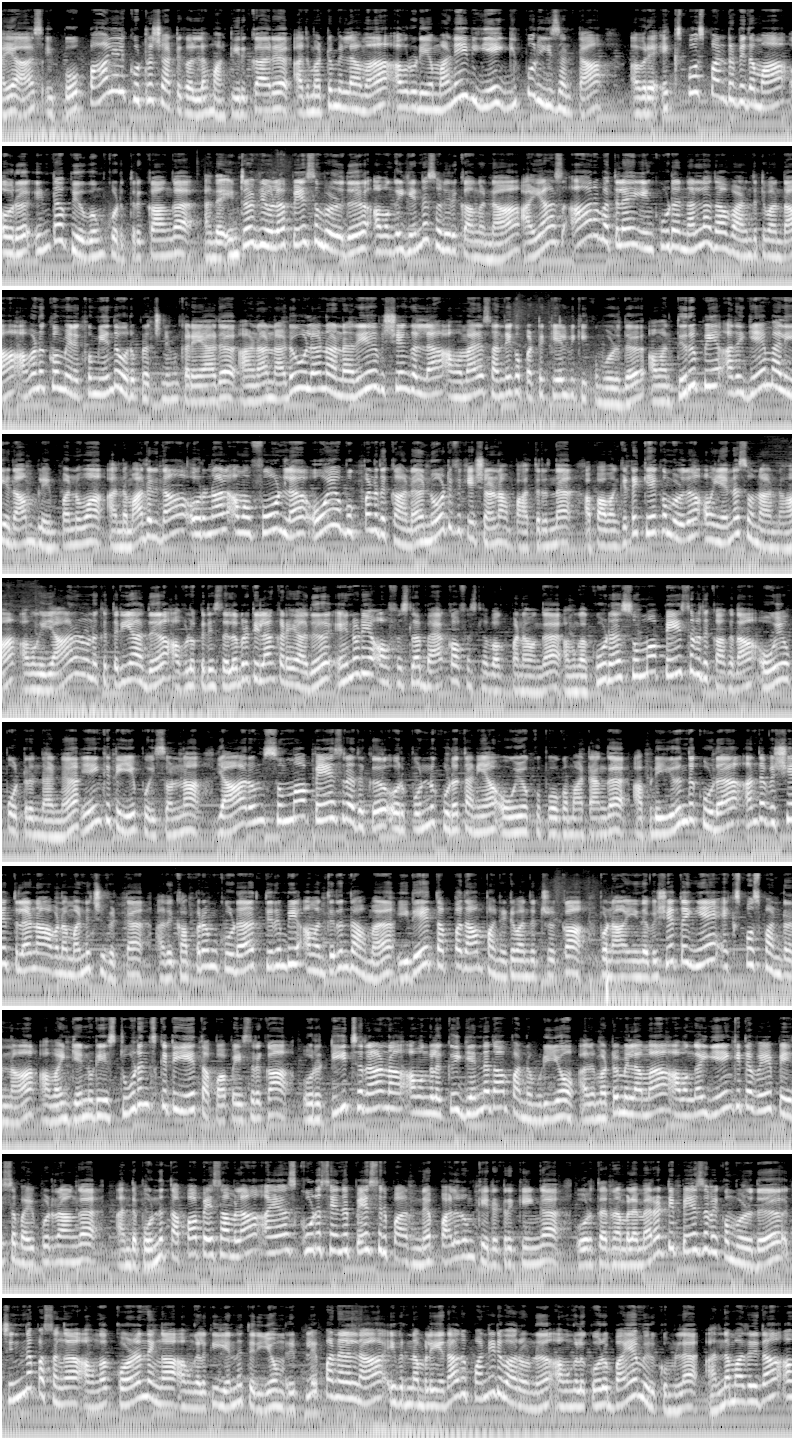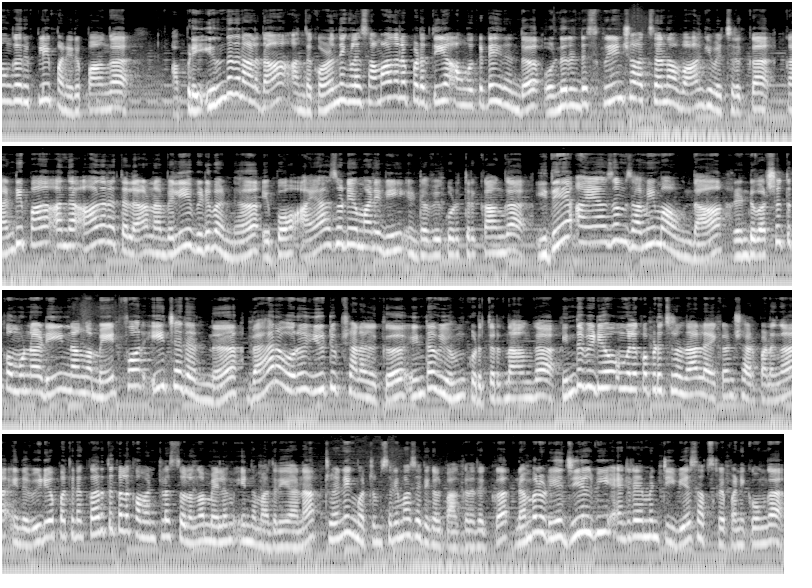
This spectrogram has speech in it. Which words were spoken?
அயாஸ் இப்போ பாலியல் குற்றச்சாட்டுகள்ல மாட்டியிருக்காரு. அது மட்டும் இல்லாம அவருடைய மனைவியே இப்போ ரீசெண்டா அவரை எக்ஸ்போஸ் பண்ற விதமா ஒரு இன்டர்வியூவும் கொடுத்திருக்காங்க. அந்த இன்டர்வியூல பேசும்பொழுது அவங்க என்ன சொல்லிருக்காங்கன்னா அயாஸ் ஆரம்பத்துல என் கூட நல்லா தான் வாழ்ந்துட்டு வந்தான். அவனுக்கும் எனக்கும் எந்த ஒரு பிரச்சனையும் கிடையாது. ஆனா நடுவுல நான் நிறைய விஷயங்கள்ல அவன் மேல சந்தேகப்பட்டு கேள்வி கேட்கும் பொழுது அவன் திருப்பி அதை ஏன் மேலேயே தான் ப்ளேம் பண்ணுவான். அந்த மாதிரி தான் ஒரு நாள் அவன் போன்ல ஓயோ புக் பண்ணதுக்கான நோட்டிபிகேஷன் நான் பார்த்திருந்தேன். அப்ப அவன் கிட்ட கேட்கும் பொழுது அவன் என்ன சொன்னான்னா அவங்க யாருன்னு உனக்கு தெரியாது. அவ்வளவு பெரிய செலிபிரிட்டி எல்லாம் கிடையாது. என்னுடைய ஆபீஸ்ல பேக் ஆஃபீஸ்ல ஒர்க் பண்ணவங்க அவங்க கூட சும்மா பேசுறதுக்காக தான் ஓயோ போட்டிருந்தேன்னு என்கிட்டயே போய் சொன்னான் யாரும் சும்மா பேசுறதுக்கு ஒரு பொண்ணு கூட தனியா ஓயோக்கு போக மாட்டாங்க. அப்படி இருந்து கூட அந்த விஷயத்துல நான் அவனை மன்னிச்சு விட்டேன். அதுக்கப்புறம் கூட திரும்பி அவன் திருந்தாம இதே தப்ப தான் பண்ணிட்டு வந்துட்டு இருக்கான் இப்போ நான் இந்த விஷயத்த ஏன் எக்ஸ்போஸ் பண்றேன்னா அவன் என்னுடைய ஸ்டூடெண்ட்ஸ் கிட்டயே தப்பா பேசிருக்கான் ஒரு டீச்சரா நான் அவங்களுக்கு என்னதான் பண்ண முடியும்? அது மட்டும் இல்லாம அவங்க என்கிட்டவே பேச பயப்படுறாங்க. அந்த பொண்ணு தப்பா பேசாமலாம் அயாஸ் கூட சேர்ந்து பேசிருப்பாருன்னு பலரும் கேட்டுட்டு இருக்கீங்க ஒருத்தர் நம்மள மிரட்டி பேச வைக்கும் பொழுது சின்ன பசங்க அவங்க குழந்தைங்க அவங்களுக்கு என்ன தெரியும்? ரிப்ளை பண்ணலனா இவர் நம்மள ஏதாவது பண்ணிடுவாரோன்னு அவங்களுக்கு ஒரு பயம் இருக்கும்ல. அந்த மாதிரி தான் அவங்க ரிப்ளை பண்ணிருப்பாங்க. அப்படி இருந்ததுனால தான் அந்த குழந்தைங்களை சமாதானப்படுத்தி அவங்க கிட்ட இருந்து ஒன்னு ரெண்டு ஸ்கிரீன்ஷாட்ஸை நான் வாங்கி வச்சிருக்கேன். கண்டிப்பா அந்த ஆதாரத்துல நான் வெளியே விடுவேன்னு இப்போ அயாஸுடைய மனைவி இன்டர்வியூ கொடுத்திருக்காங்க. இதே அயாஸும் ஜமீமாவும் தான் ரெண்டு வருஷத்துக்கு முன்னாடி நாங்க மேட் ஃபார் ஈச் அதர்னு வேற ஒரு யூடியூப் சேனலுக்கு இன்டர்வியூவும் கொடுத்திருந்தாங்க. இந்த வீடியோ உங்களுக்கு பிடிச்சிருந்தா லைக் அண்ட் ஷேர் பண்ணுங்க. இந்த வீடியோ பத்தின கருத்துக்களை கமெண்ட்ல சொல்லுங்க. மேலும் இந்த மாதிரியான ட்ரெண்டிங் மற்றும் சினிமா செய்திகள் பார்க்கறதுக்கு நம்மளுடைய ஜிஎல்வி என்டர்டைன்மெண்ட் டிவியை சப்ஸ்கிரைப் பண்ணிக்கோங்க.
